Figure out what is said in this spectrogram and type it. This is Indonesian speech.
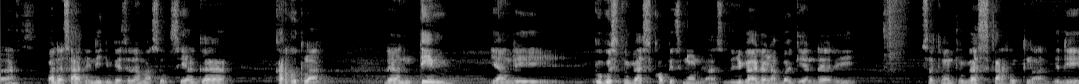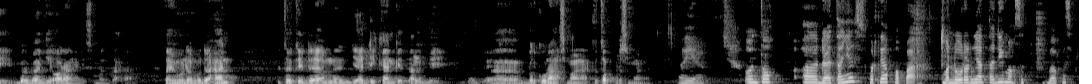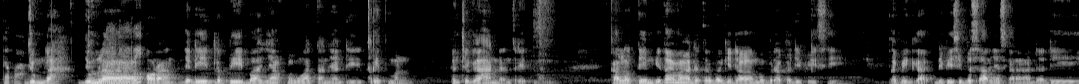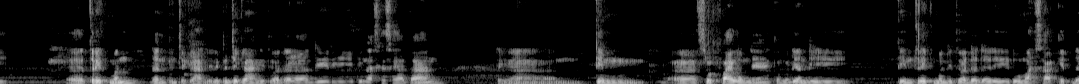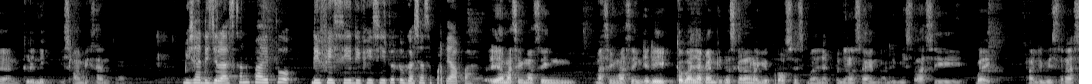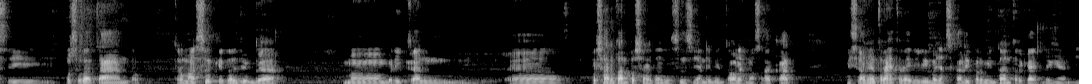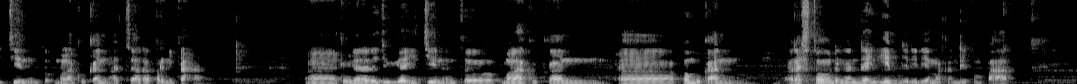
pada saat ini juga sudah masuk siaga karhutla. Dan tim yang di gugus tugas COVID-19 itu juga adalah bagian dari satuan tugas karhutla. Jadi berbagi orang ini sementara. Tapi mudah-mudahan itu tidak menjadikan kita lebih uh, berkurang semangat, tetap bersemangat. Oh iya. Untuk uh, datanya seperti apa Pak? Menurunnya tadi maksud Bapak seperti apa? Jumlah, jumlah, jumlah dari... orang. Jadi lebih banyak penguatannya di treatment, pencegahan dan treatment. Kalau tim kita memang ada terbagi dalam beberapa divisi. Tapi divisi besarnya sekarang ada di eh, treatment dan pencegahan. Jadi pencegahan itu adalah diri dinas kesehatan dengan tim eh, surveillance-nya, kemudian di tim treatment itu ada dari rumah sakit dan klinik Islamic Center. Bisa dijelaskan Pak itu divisi-divisi itu tugasnya seperti apa? Ya masing-masing masing-masing. Jadi kebanyakan kita sekarang lagi proses banyak penyelesaian administrasi baik administrasi persuratan termasuk kita juga memberikan eh, persyaratan-persyaratan khusus yang diminta oleh masyarakat Misalnya terakhir-terakhir ini banyak sekali permintaan terkait dengan izin untuk melakukan acara pernikahan. Uh, kemudian ada juga izin untuk melakukan uh, pembukaan resto dengan dine-in, jadi dia makan di tempat.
